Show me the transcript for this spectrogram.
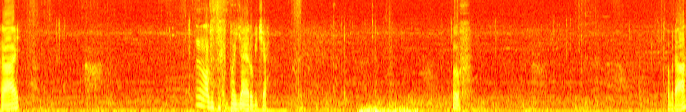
Kaj. No wy to chyba jaja robicie. Uff. Dobra.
